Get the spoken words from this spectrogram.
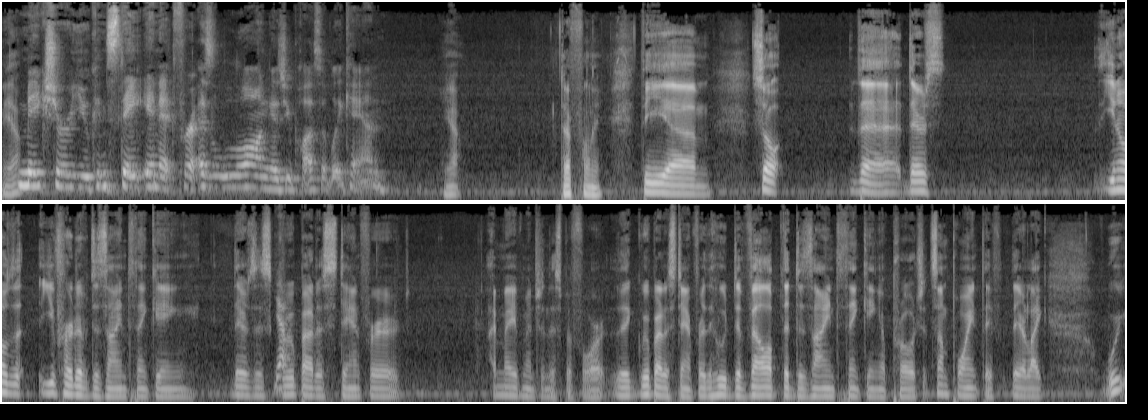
yeah make sure you can stay in it for as long as you possibly can. Yeah, definitely. The um, so the there's you know the, you've heard of design thinking. There's this Yeah. group out of Stanford. I may have mentioned this before. The group out of Stanford who developed the design thinking approach. At some point, they they're like, we're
